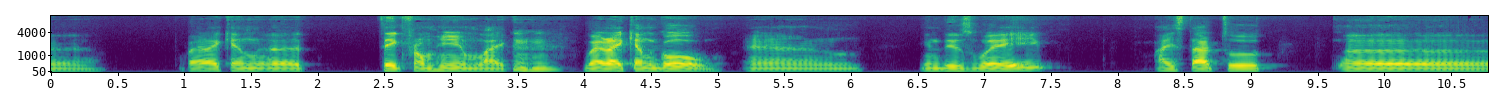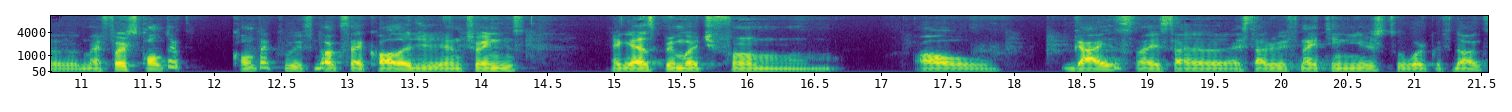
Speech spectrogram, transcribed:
uh, where I can uh, take from him, like Mhm. where I can go. And in this way, I start to uh, my first contact contact with dog psychology and trainings. I guess pretty much from all guys. I started I started with 19 years to work with dogs.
